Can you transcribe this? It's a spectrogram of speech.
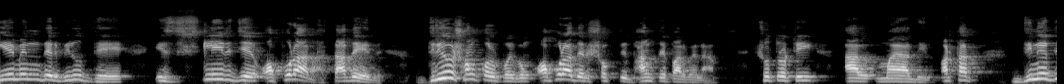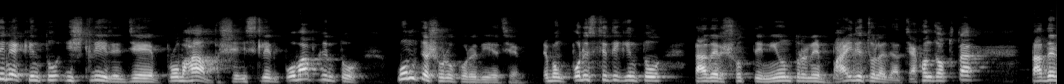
ইয়েমেনদের বিরুদ্ধে ইসলির যে অপরাধ, তাদের দৃঢ় সংকল্প এবং অপরাধের শক্তি ভাঙতে পারবে না। সূত্রটি আল মায়াদিন অর্থাৎ দিনে দিনে কিন্তু ইসলির যে প্রভাব সে ইসলির প্রভাব কিন্তু কমতে শুরু করে দিয়েছে এবং পরিস্থিতি কিন্তু তাদের সত্যি নিয়ন্ত্রণের বাইরে চলে যাচ্ছে। এখন যতটা তাদের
